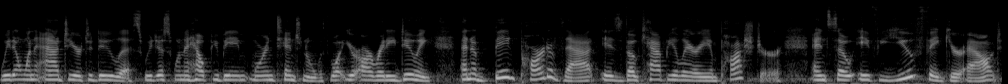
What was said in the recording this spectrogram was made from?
we don't want to add to your to-do list. We just want to help you be more intentional with what you're already doing. And a big part of that is vocabulary and posture. And so if you figure out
